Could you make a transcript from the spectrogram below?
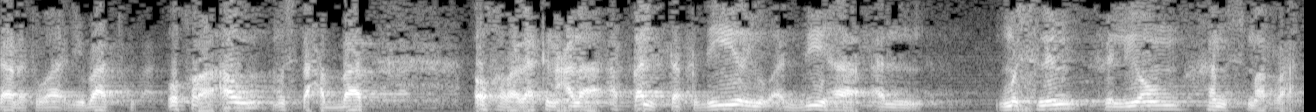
كانت واجبات أخرى أو مستحبات أخرى لكن على أقل تقدير يؤديها المسلم في اليوم خمس مرات.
